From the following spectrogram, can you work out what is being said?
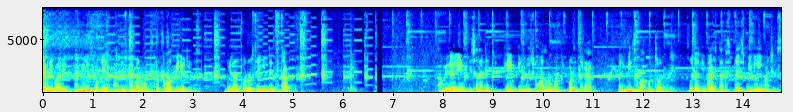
everybody, my name is Gabriel and this time we're going to talk about video games. Without further saying, let's start. A video game is an electric game in which one or more people interact by means of a controller with a device that displays video images.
